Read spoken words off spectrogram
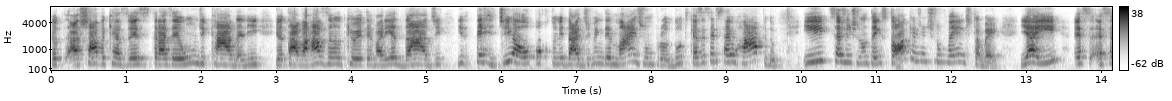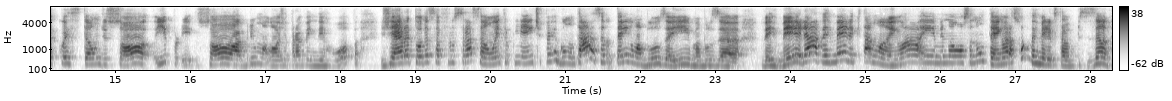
Eu achava que às vezes trazer um de cada ali, eu estava arrasando, porque eu ia ter variedade. E perdia a oportunidade oportunidade de vender mais de um produto, que às vezes ele saiu rápido. E se a gente não tem estoque, a gente não vende também. E aí, essa, essa questão de só ir só abrir uma loja para vender roupa gera toda essa frustração. Entra o cliente e pergunta: Ah, você não tem uma blusa aí, uma blusa vermelha? Ah, vermelha, que tamanho? Ah, M, nossa, não tem. Era só vermelha que você estava precisando.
